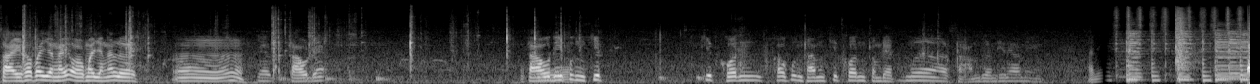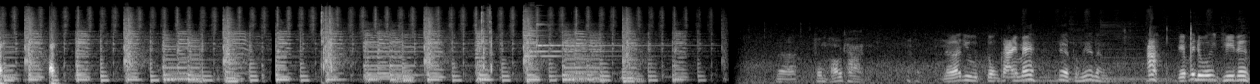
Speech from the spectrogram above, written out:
ใส่เข้าไปยังไงออกมาอย่างนั้นเลยอืมเนี่ยเตาเนี้ยเตานี้เพิ่งคิด คิดค้นเขาเพิ่งทำคิดค้นสำเร็จเมื่อสามเดือนที่แล้วนี่เองอันนี้ เหรอผมเผาถ่านเหลืออยู่ตรงไกลไหมเนี่ยตรงเนี้ยหนึ่งอะเดี๋ยวไปดูอีกทีหนึ่ง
